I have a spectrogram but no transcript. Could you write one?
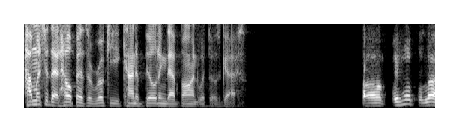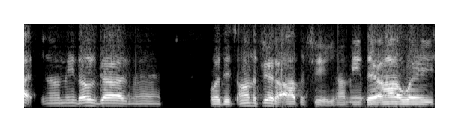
How much did that help as a rookie, kind of building that bond with those guys? Um, it helped a lot. You know what I mean? Those guys, man, whether it's on the field or off the field. You know what I mean? They're always,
